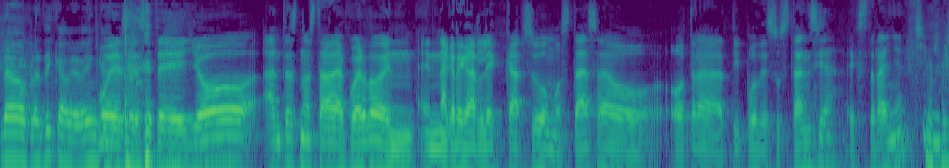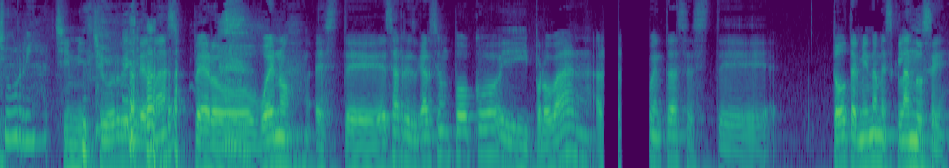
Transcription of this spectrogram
no, platícame, venga. Pues este, yo antes no estaba de acuerdo en, en agregarle capsu o mostaza o otro tipo de sustancia extraña, Chimichurri. chimichurri y demás, pero bueno, este, es arriesgarse un poco y probar. Al final de cuentas, este, todo termina mezclándose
